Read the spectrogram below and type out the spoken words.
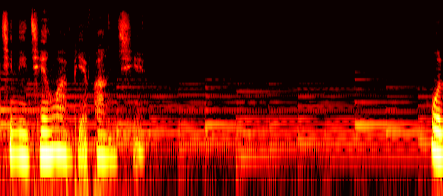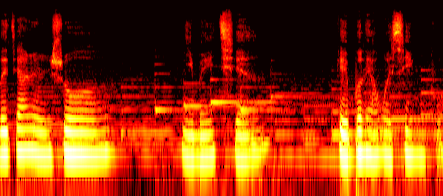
请你千万别放弃。我的家人说，你没钱，给不了我幸福。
